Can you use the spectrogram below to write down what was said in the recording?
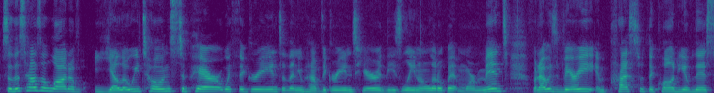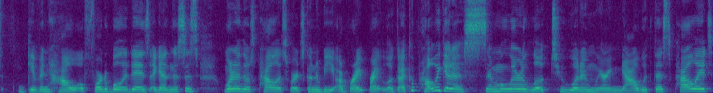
So this has a lot of yellowy tones to pair with the greens and then you have the greens here. These lean a little bit more mint, but I was very impressed with the quality of this given how affordable it is. Again, this is one of those palettes where it's going to be a bright, bright look. I could probably get a similar look to what I'm wearing now with this palette.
